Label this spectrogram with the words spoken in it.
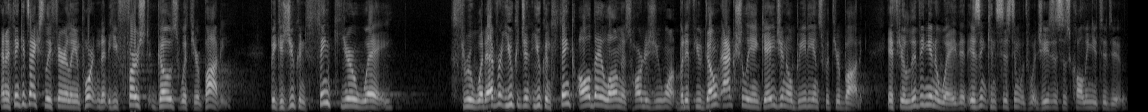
And I think it's actually fairly important that he first goes with your body because you can think your way through whatever you could just, you can think all day long as hard as you want but if you don't actually engage in obedience with your body if you're living in a way that isn't consistent with what Jesus is calling you to do.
